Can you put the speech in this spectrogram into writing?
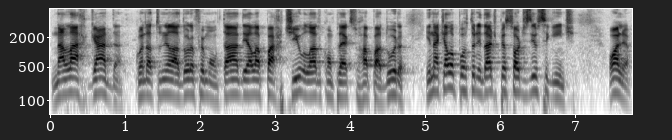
na largada, quando a tuneladora foi montada e ela partiu lá do complexo Rapadura. E naquela oportunidade o pessoal dizia o seguinte: olha,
